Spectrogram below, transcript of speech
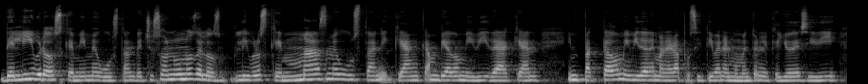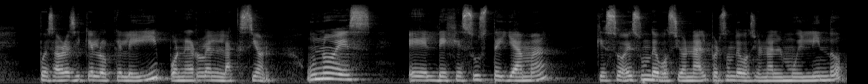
de libros que a mí me gustan. De hecho, son unos de los libros que más me gustan y que han cambiado mi vida, que han impactado mi vida de manera positiva en el momento en el que yo decidí pues ahora sí que lo que leí, ponerlo en la acción. Uno es el de Jesús te llama, que eso es un devocional, pero es un devocional muy lindo.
